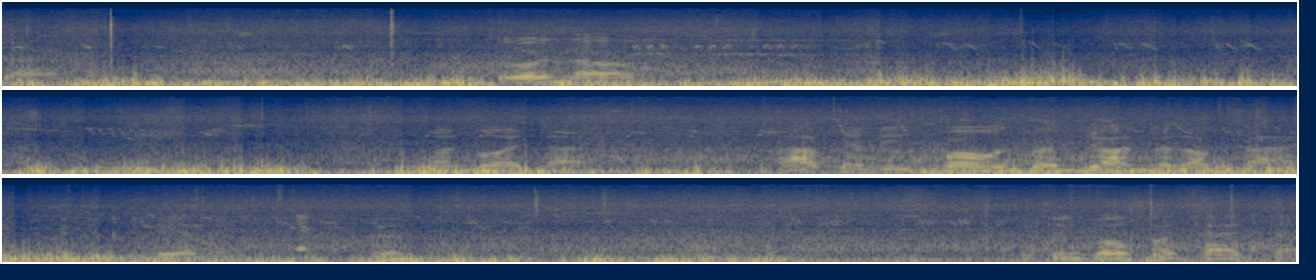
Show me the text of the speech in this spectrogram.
That. So now. After these pose, when you're on the long side, can you hear me? You can go for canter.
